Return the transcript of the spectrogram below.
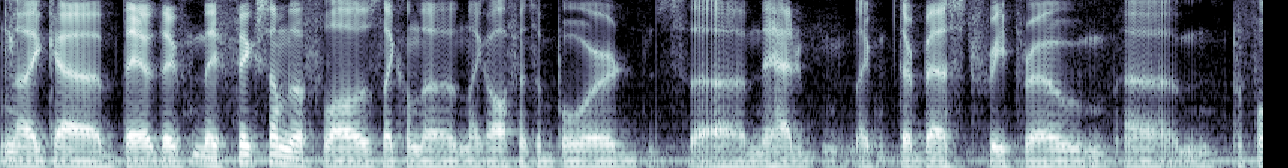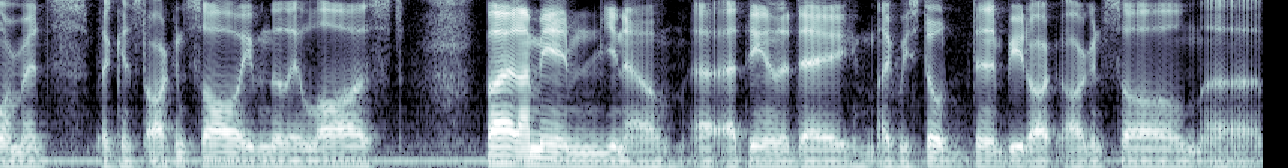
like uh, they they they fixed some of the flaws like on the like offensive boards. Um, they had like their best free throw um, performance against Arkansas, even though they lost. But I mean, you know, at the end of the day, like we still didn't beat Ar- Arkansas. Uh,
